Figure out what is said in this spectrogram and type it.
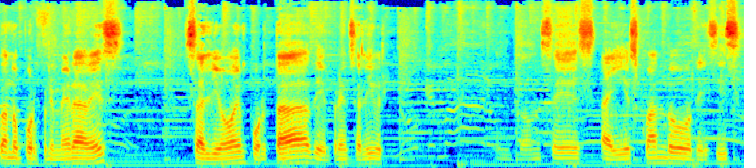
cuando por primera vez salió en portada de Prensa Libre. Entonces ahí es cuando decís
